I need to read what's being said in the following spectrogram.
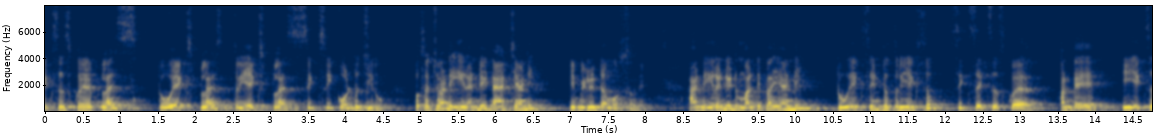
X square plus two x plus three x plus six equal to zero ఒకసారి చూడండి ఈ రెండింటిని యాడ్ చేయండి ఈ మిడిల్ టర్మ్ వస్తుంది. అండ్ ఈ రెండింటి మల్టిప్లై చేయండి two x into three x six x square అంటే ఈ ఎక్స్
